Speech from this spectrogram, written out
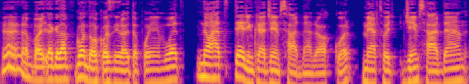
nem baj, legalább gondolkozni rajta poén volt. Na hát térjünk rá James Hardenre akkor, mert hogy James Harden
